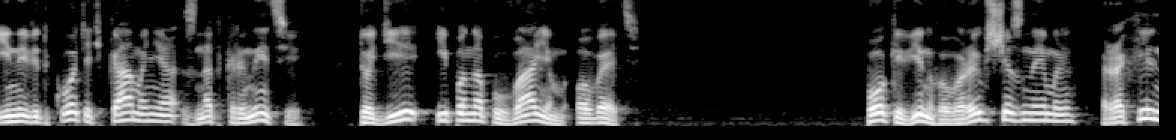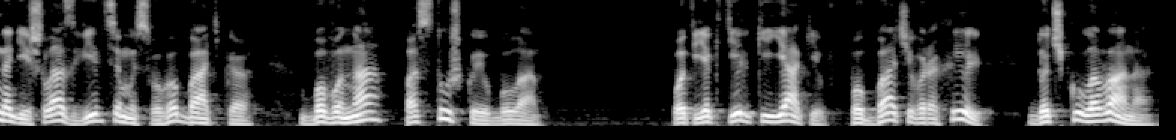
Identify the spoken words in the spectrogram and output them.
і не відкотять каменя з надкриниці, тоді і понапуваєм овець. Поки він говорив ще з ними, Рахиль надійшла з вівцями свого батька, бо вона пастушкою була. От як тільки Яків побачив Рахиль, дочку Лавана,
